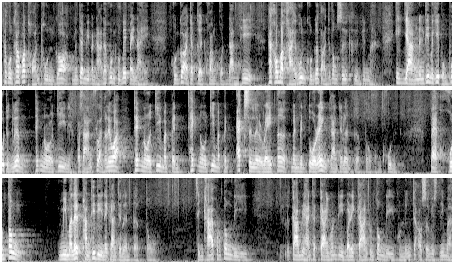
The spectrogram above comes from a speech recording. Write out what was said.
ถ้าคุณเข้าเพราะถอนทุนก็มันจะมีปัญหาถ้าหุ้นคุณไม่ไปไหน คุณก็อาจจะเกิดความกดดันที่ ถ้าเขามาขายหุ้นคุณก็อาจจะต้องซื้อคืนขึ้นมา อีกอย่างหนึ่งที่เมื่อกี้ผมพูดถึงเรื่องเทคโนโลยีเนี่ยภาษาฝรั่งเขาเรียกว่าเทคโนโลยีมันเป็นเทคโนโลยีมันเป็น accelerator มันเป็นตัวเร่งการเจริญเติบโตของคุณ แต่คุณต้องมีเมล็ดพันธุ์ที่ดีในการเจริญเติบโต สินค้าคุณต้องดีหรือการบริหารจัดการคุณดีบริการคุณต้องดี คุณถึงจะเอา service นี้มา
